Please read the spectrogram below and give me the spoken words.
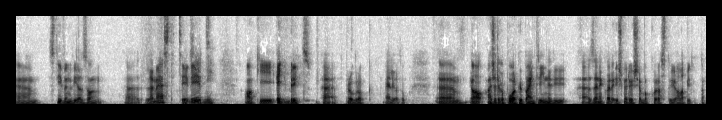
um, Steven Wilson uh, lemezt, CD-t, aki egy brit uh, progrock előadó. Um, a, esetleg a Porcupine Tree nevű zenekar ismerősebb, akkor azt ő alapította.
